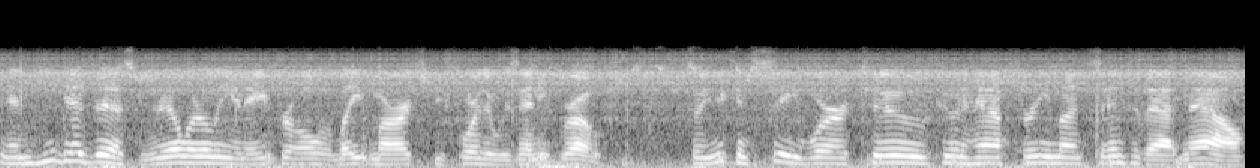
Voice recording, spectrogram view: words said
And he did this real early in April, late March, before there was any growth. So you can see we're two, two and a half, three months into that now,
